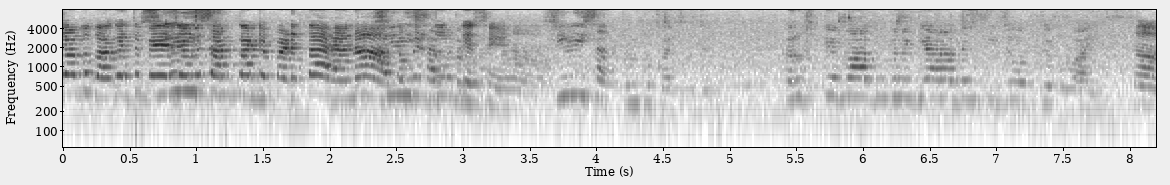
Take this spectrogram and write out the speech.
जब भगत पे जब संकट पड़ता है ना तो फिर दुर्गे से हाँ। सीढ़ी सप्तम को कहते थे फिर उसके बाद मैंने ग्यारह दिन की जोत जगवाई हाँ।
